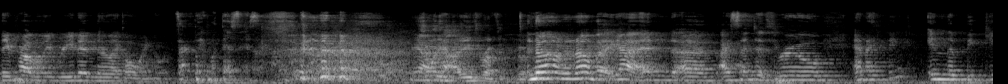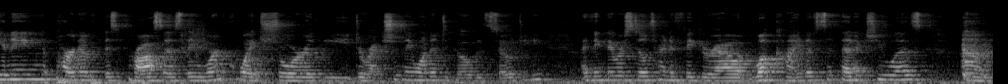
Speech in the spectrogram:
they probably read it and they're like, oh, I know exactly what this is. yeah. So yeah, I interrupted. No, no, no, but yeah, and uh, I sent it through, and I think in the beginning part of this process, they weren't quite sure the direction they wanted to go with Soji. I think they were still trying to figure out what kind of synthetic she was. Um,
